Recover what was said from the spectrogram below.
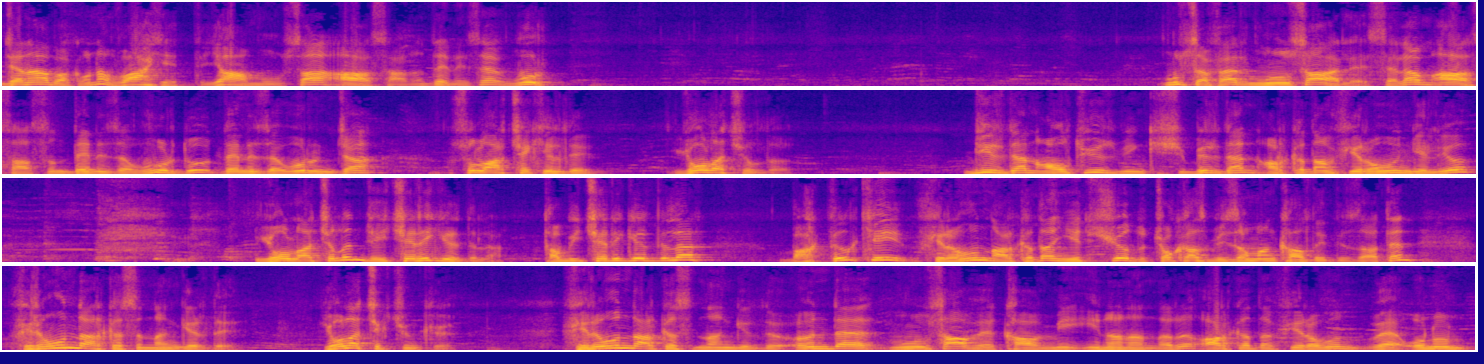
Cenab-ı Hak ona vahyetti. Ya Musa asanı denize vur. Bu sefer Musa aleyhisselam asasını denize vurdu. Denize vurunca sular çekildi. Yol açıldı. Birden 600 bin kişi birden arkadan Firavun geliyor. Yol açılınca içeri girdiler. Tabi içeri girdiler. Baktı ki Firavun arkadan yetişiyordu. Çok az bir zaman kaldıydı zaten. Firavun da arkasından girdi. Yol açık çünkü. Firavun da arkasından girdi. Önde Musa ve kavmi inananları, arkada Firavun ve onun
